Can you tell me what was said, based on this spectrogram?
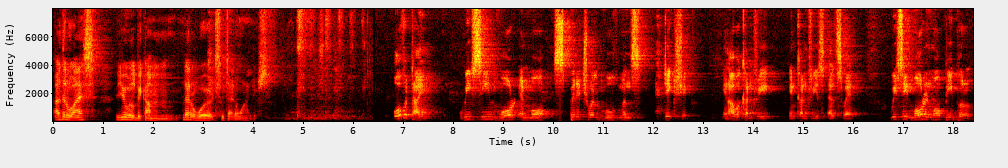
Otherwise, you will become… there are words which I don't want to use. Over time, we've seen more and more spiritual movements take shape in our country, in countries elsewhere. We've seen more and more people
